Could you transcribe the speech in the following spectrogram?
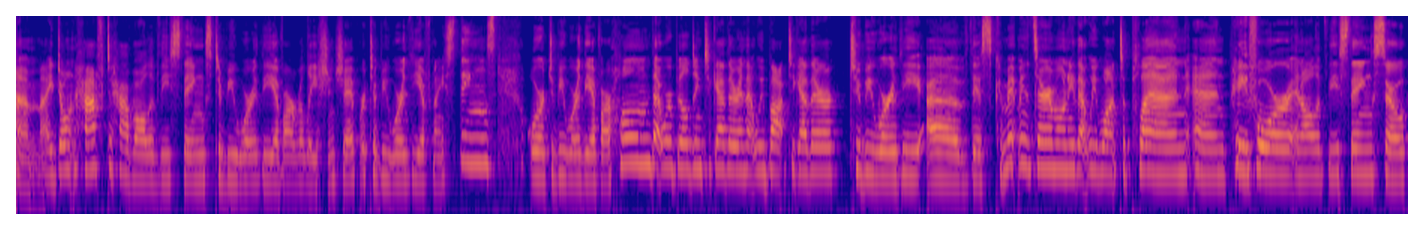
am. I don't have to have all of these things to be worthy of our relationship or to be worthy of nice things or to be worthy of our home that we're building together and that we bought together, to be worthy of this commitment ceremony that we want to plan and pay for, and all of these things. So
